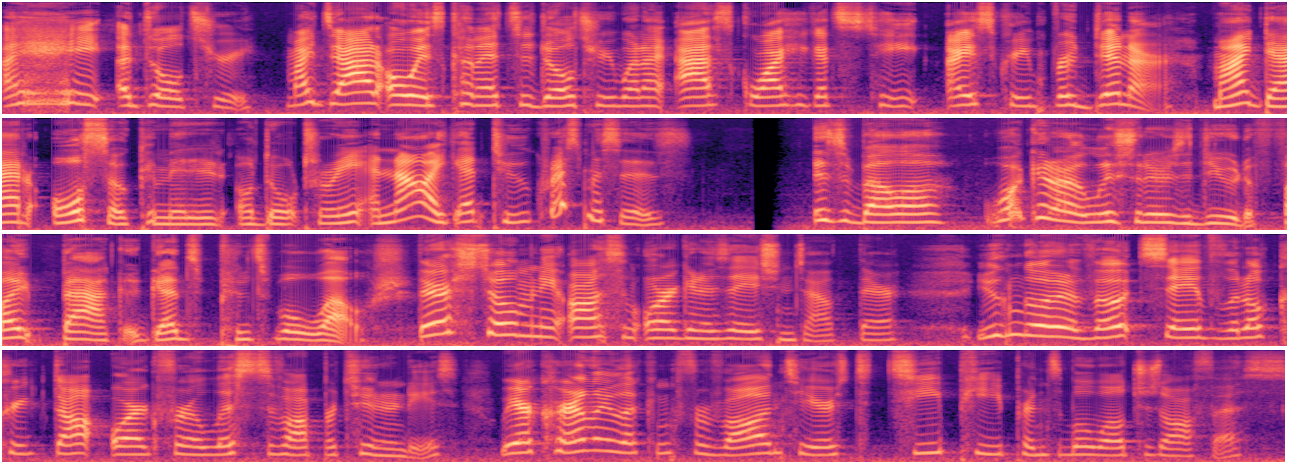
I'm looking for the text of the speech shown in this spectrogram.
I hate adultery. My dad always commits adultery when I ask why he gets to eat ice cream for dinner. My dad also committed adultery and now I get two Christmases. Isabella, what can our listeners do to fight back against Principal Welch? There are so many awesome organizations out there. You can go to votesavelittlecreek.org for a list of opportunities. We are currently looking for volunteers to TP Principal Welch's office.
